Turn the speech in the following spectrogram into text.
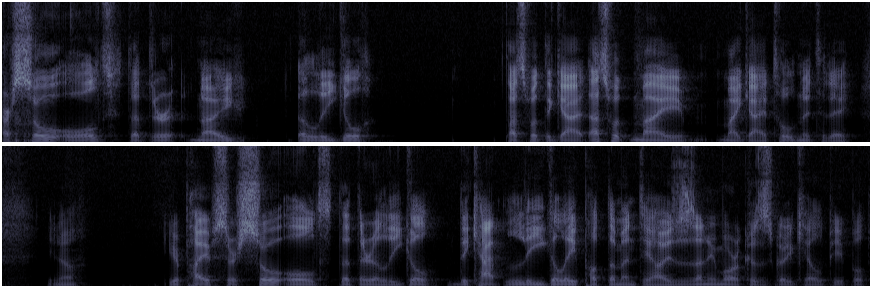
are so old that they're now illegal. That's what the guy. That's what my my guy told me today. You know, your pipes are so old that they're illegal. They can't legally put them into houses anymore because it's going to kill people.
